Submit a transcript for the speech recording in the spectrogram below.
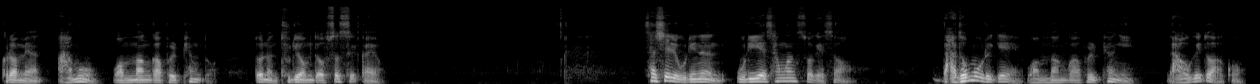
그러면 아무 원망과 불평도 또는 두려움도 없었을까요? 사실 우리는 우리의 상황 속에서 나도 모르게 원망과 불평이 나오기도 하고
